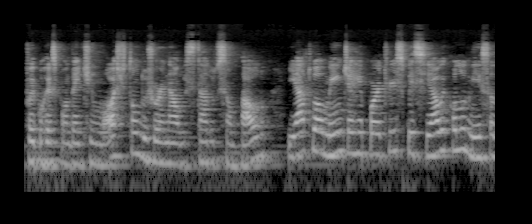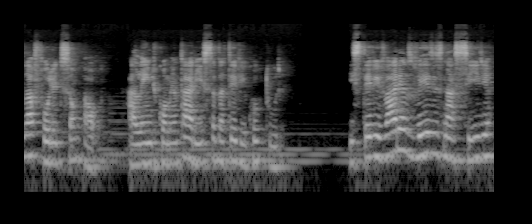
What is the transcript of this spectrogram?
Foi correspondente em Washington do jornal Estado de São Paulo e atualmente é repórter especial e colunista da Folha de São Paulo, além de comentarista da TV Cultura. Esteve várias vezes na Síria,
